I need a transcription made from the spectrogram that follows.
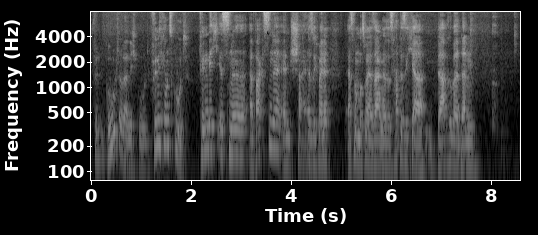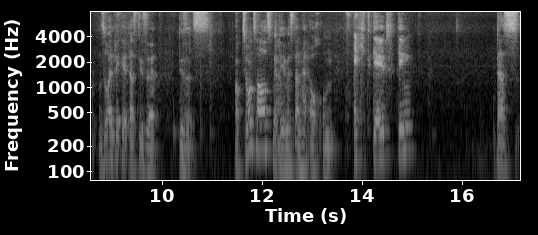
Find- Gut oder nicht gut? Finde ich ganz gut. Finde ich, ist eine erwachsene Entscheidung. Also ich meine, erstmal muss man ja sagen, also es hatte sich ja darüber dann so entwickelt, dass diese, dieses Auktionshaus, mit Ja. dem es dann halt auch um Echtgeld ging, dass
